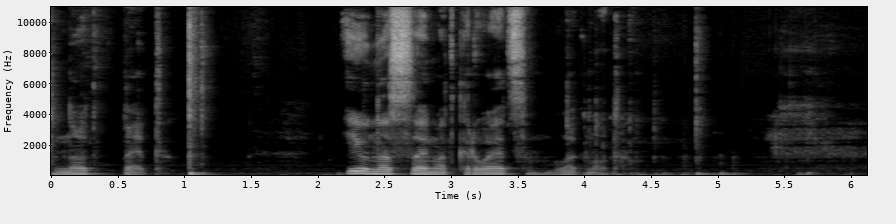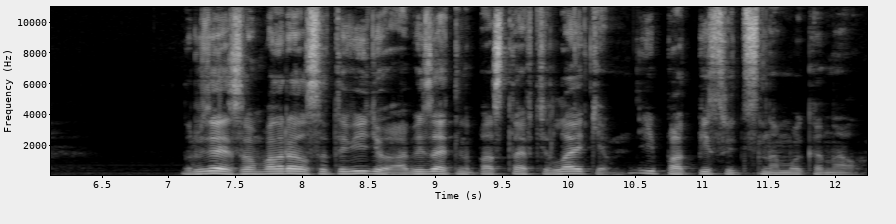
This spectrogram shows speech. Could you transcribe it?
Notepad. И у нас с вами открывается блокнот. Друзья, если вам понравилось это видео, обязательно поставьте лайки и подписывайтесь на мой канал.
